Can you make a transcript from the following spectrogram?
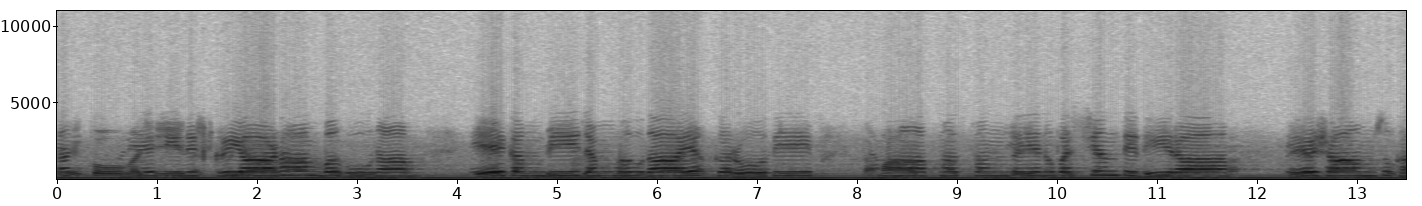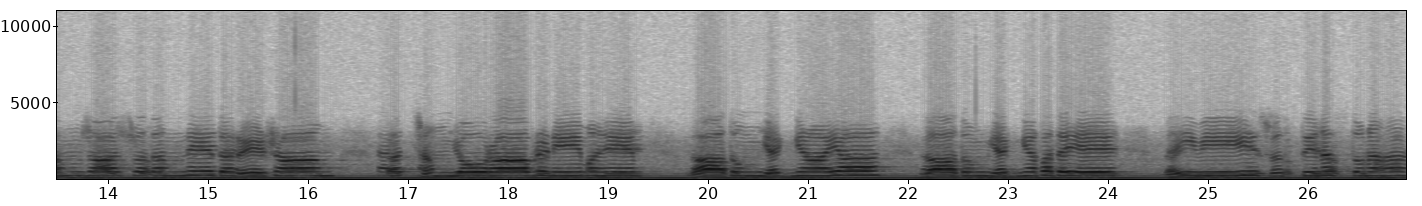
तत्को वशी निष्क्रियाणां बहूनाम् एकं बीजं बहुदाय करोति। तमात्मस्त्वं तेनुपश्यन्ति धीरा। तेषां सुखं शाश्वतं नेतरेषां। तच्छं योरावृणीमहे। गातुं यज्ञाय गातुं यज्ञपतये। दैवी स्वस्ति नस्तु नः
